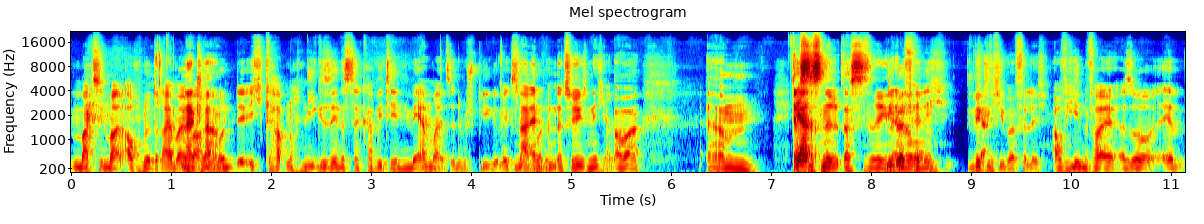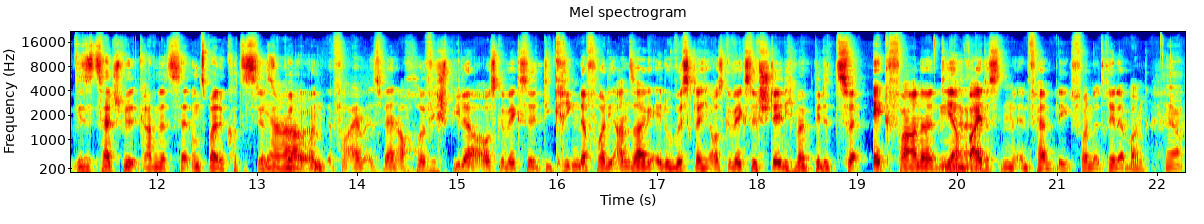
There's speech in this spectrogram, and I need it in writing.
maximal auch nur dreimal machen. klar. Und ich habe noch nie gesehen, dass der Kapitän mehrmals in einem Spiel gewechselt nein, wurde. natürlich nicht. Aber ähm, das, Ja. ist eine, das ist eine Regeländerung. Überfällig. Wirklich überfällig. Auf jeden Fall. Also äh, Dieses Zeitspiel, gerade in letzter Zeit, uns beide kotzt es ja, ja, super und vor allem, es werden auch häufig Spieler ausgewechselt, die kriegen davor die Ansage, ey, du wirst gleich ausgewechselt, stell dich mal bitte zur Eckfahne, die Ja. am weitesten entfernt liegt von der Trainerbank. Ja.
